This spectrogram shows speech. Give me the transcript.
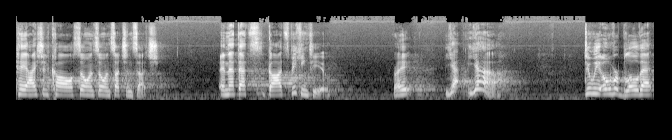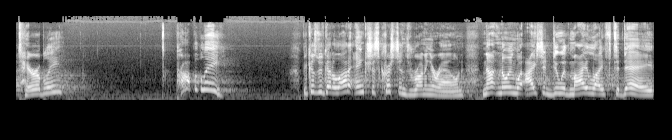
hey, I should call so and so and such and such? And that that's God speaking to you, right? Yeah, yeah. Do we overblow that terribly? Probably. Because we've got a lot of anxious Christians running around, not knowing what I should do with my life today,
